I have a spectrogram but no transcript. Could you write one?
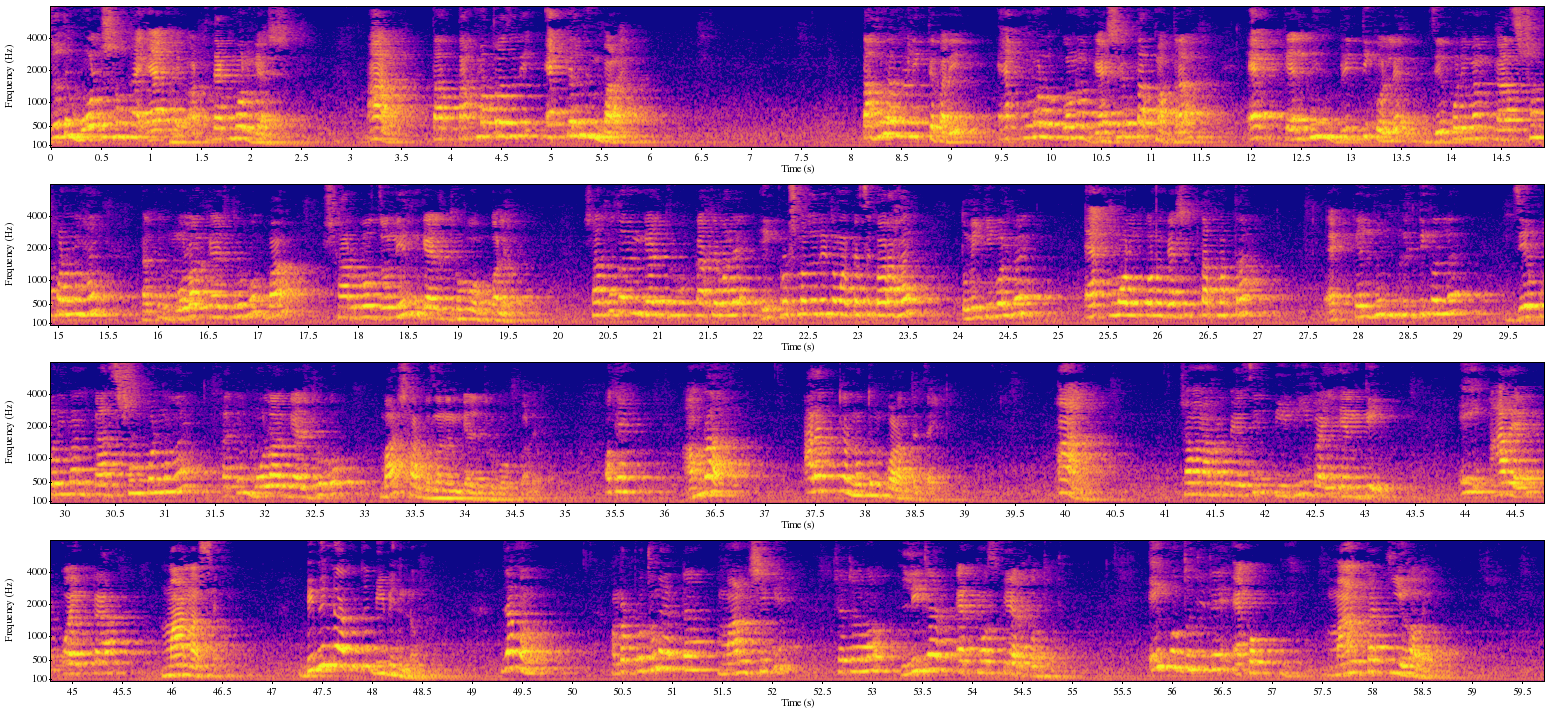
যদি মোল সংখ্যা এক হয়, অর্থাৎ এক মোল গ্যাস, আর তার তাপমাত্রা যদি এক কেলভিন বাড়ায়, তাহলে আমরা লিখতে পারি এক মোল কোন গ্যাসের তাপমাত্রা এক ক্যালভিন বৃদ্ধি করলে যে পরিমাণ কাজ সম্পন্ন হয়, তাকে মোলার গ্যাস ধ্রুবক বা সার্বজনীন গ্যাস ধ্রুবক বলে। সার্বজনীন গ্যাস ধ্রুবক কাকে বলে? এই প্রশ্ন যদি তোমার কাছে করা হয়, তুমি কি বলবে? এক মোল কোন গ্যাসের তাপমাত্রা এক কেলভিন বৃদ্ধি করলে যে পরিমাণ কাজ সম্পন্ন হয়, তাকে মোলার গ্যাস ধ্রুবক বা সার্বজনীন গ্যাস ধ্রুবক বলে। ওকে আমরা আরেকটা নতুন পড়াতে চাই। আর, সমান আমরা পেয়েছি পিভি বাই এনটি এই আর এর কয়েকটা মান আছে। বিভিন্ন এককে বিভিন্ন। যেমন, আমরা প্রথমে একটা মান শিখি, সেটা হলো লিটার অ্যাটমসফিয়ার পদ্ধতি। এই পদ্ধতিতে একক মানটা কি হবে?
